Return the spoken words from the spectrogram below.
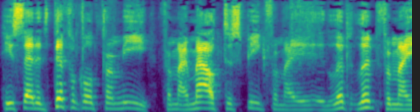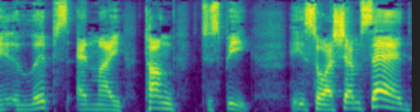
He said, it's difficult for me, for my mouth to speak, for my lip, lip, for my lips and my tongue to speak. He, so Hashem said,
